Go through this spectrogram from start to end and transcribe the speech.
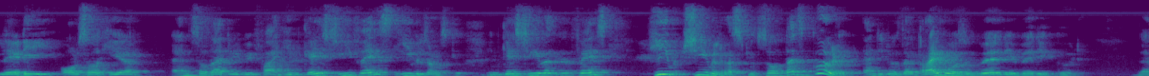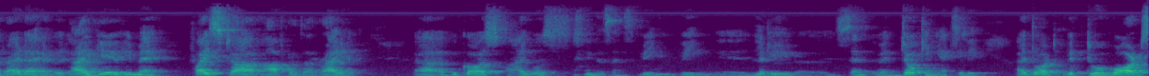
lady also here and so that will be fine. In case she fails, he will rescue. In case she fails, he she will rescue. So that's good. And it was the ride was very very good. The ride I had with I gave him a five star after the ride uh, because I was in a sense being being a little uh, sen- I mean, joking actually. I thought with two gods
